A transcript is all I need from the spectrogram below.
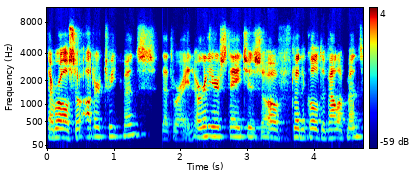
There were also other treatments that were in earlier stages of clinical development,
